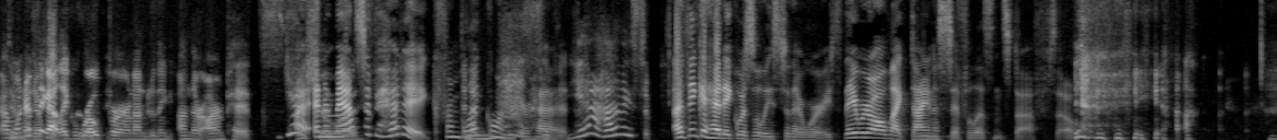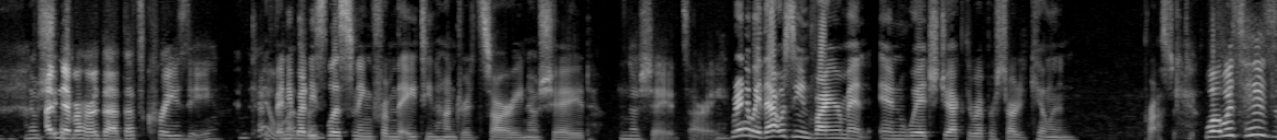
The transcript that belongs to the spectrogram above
I wonder if they got like rope burn under the on their armpits. Yeah, and a sure would. massive headache from blood going to your head. Yeah, how do they sur- I think a headache was the least of their worries. They were all like dying of syphilis and stuff. So yeah. no I've never heard that. That's crazy. Okay. If well, anybody's listening from the 1800s, sorry, no shade. no shade, sorry. But anyway, that was the environment in which Jack the Ripper started killing prostitutes. What was his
